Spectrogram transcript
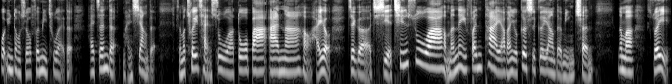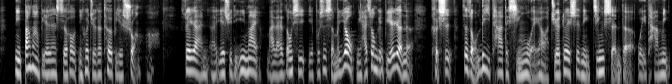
或运动的时候分泌出来的，还真的蛮像的。什么催产素啊、多巴胺呐，哈，还有这个血清素啊、什么内啡肽啊，反正有各式各样的名称。那么，所以你帮忙别人的时候，你会觉得特别爽啊。虽然呃，也许你义卖买来的东西也不是什么用，你还送给别人了。可是这种利他的行为哈，绝对是你精神的维他命。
